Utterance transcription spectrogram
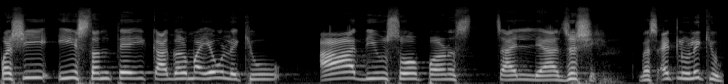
પછી એ સંતે એ કાગળમાં એવું લખ્યું, આ દિવસો પણ ચાલ્યા જશે. બસ એટલું લખ્યું.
